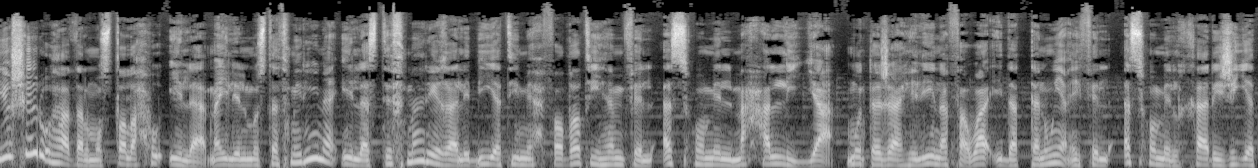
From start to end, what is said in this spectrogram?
يشير هذا المصطلح إلى ميل المستثمرين إلى استثمار غالبية محفظتهم في الأسهم المحلية متجاهلين فوائد التنويع في الأسهم الخارجية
